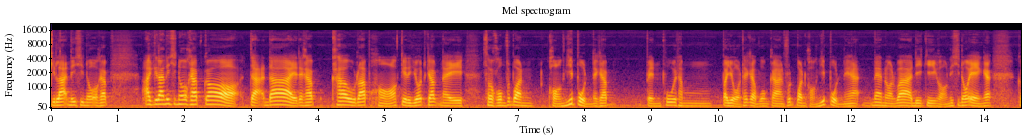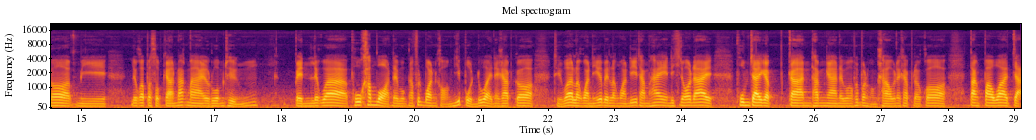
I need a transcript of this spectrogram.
กิระนิชิโนะครับอากิระนิชิโนะครับก็จะได้นะครับเข้ารับหอเกียรติยศครับในสมาคมฟุตบอลของญี่ปุ่นนะครับเป็นผู้ทำประโยชน์ให้กับวงการฟุตบอลของญี่ปุ่นนะฮะแน่นอนว่าดีกีของนิชิโนะเองครับก็มีเรียกว่าประสบการณ์มากมายรวมถึง เป็นเรียกว่าผู้คร่ำหวอดในวงการฟุตบอลของญี่ปุ่นด้วยนะครับก็ถือว่ารางวัลนี้ก็เป็นรางวัลที่ทำให้นิชิโนได้ภูมิใจกับการทำงานในวงการฟุตบอลของเขานะครับแล้วก็ตั้งเป้าว่าจะ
